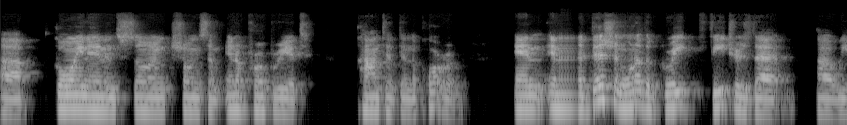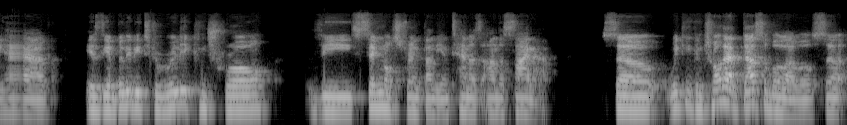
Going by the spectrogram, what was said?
uh, going in and showing, showing some inappropriate content in the courtroom. And in addition, one of the great features that uh, we have is the ability to really control the signal strength on the antennas on the Cynap. So we can control that decibel level. So,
